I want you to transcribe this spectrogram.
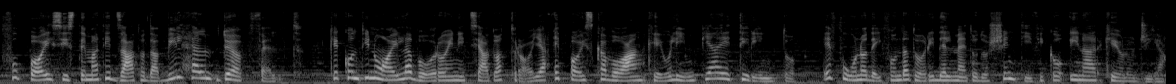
fu poi sistematizzato da Wilhelm Dörpfeld, che continuò il lavoro iniziato a Troia e poi scavò anche Olimpia e Tirinto e fu uno dei fondatori del metodo scientifico in archeologia.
